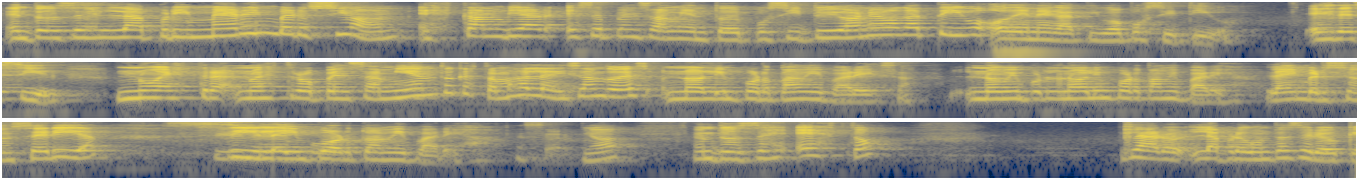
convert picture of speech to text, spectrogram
Entonces, la primera inversión es cambiar ese pensamiento de positivo a negativo o de negativo a positivo. Es decir, nuestra, nuestro pensamiento que estamos analizando es no le importa a mi pareja. No, me, no le importa a mi pareja. La inversión sería Sí si le importo a mi pareja. Exacto. ¿no? Entonces, esto, claro, la pregunta sería, ok,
